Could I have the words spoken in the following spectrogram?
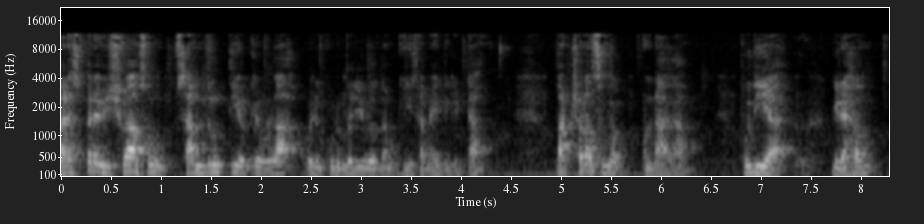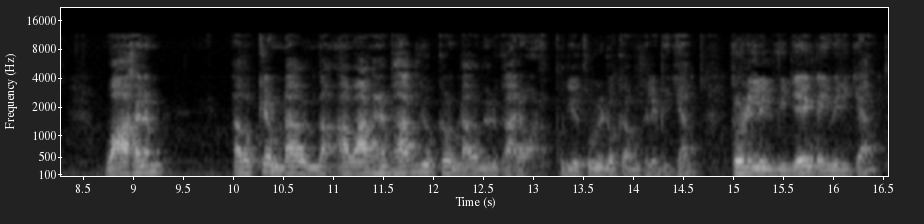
പരസ്പര വിശ്വാസവും സംതൃപ്തിയൊക്കെ ഉള്ള ഒരു കുടുംബജീവിതം നമുക്ക് ഈ സമയത്ത് കിട്ടാം. ഭക്ഷണസുഖം ഉണ്ടാകാം. പുതിയ ഗ്രഹം വാഹനം അതൊക്കെ ഉണ്ടാകുന്ന ആ വാഹനഭാഗ്യമൊക്കെ ഉണ്ടാകുന്ന ഒരു കാലമാണ്. പുതിയ തൊഴിലൊക്കെ നമുക്ക് ലഭിക്കാം. തൊഴിലിൽ വിജയം കൈവരിക്കാം.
